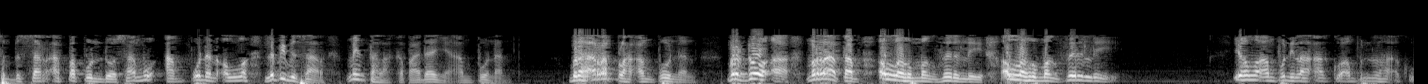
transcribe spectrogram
Sebesar apa pun dosamu, ampunan Allah lebih besar. Mintalah kepadanya ampunan. Berharaplah ampunan. Berdoa, meratap. Allahumma gfirli, Allahumma gfirli. Ya Allah ampunilah aku, ampunilah aku.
